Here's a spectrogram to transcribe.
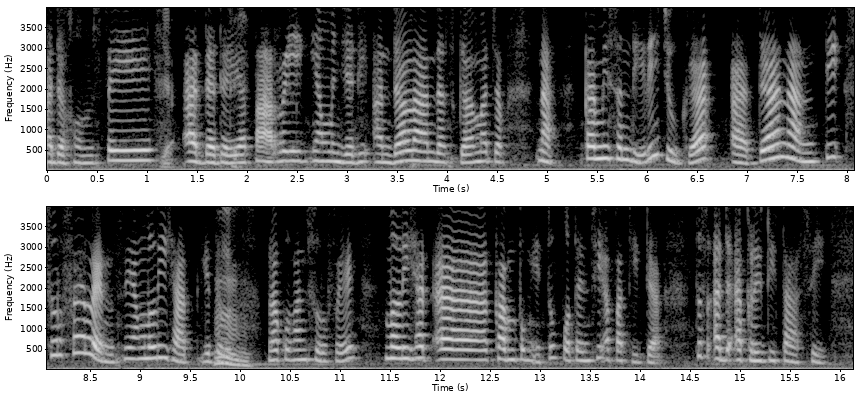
ada homestay, yeah. ada daya tarik yang menjadi andalan dan segala macam. Nah, kami sendiri juga ada nanti surveillance yang melihat gitu, hmm. melakukan survei, melihat uh, kampung itu potensi apa tidak. Terus ada akreditasi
